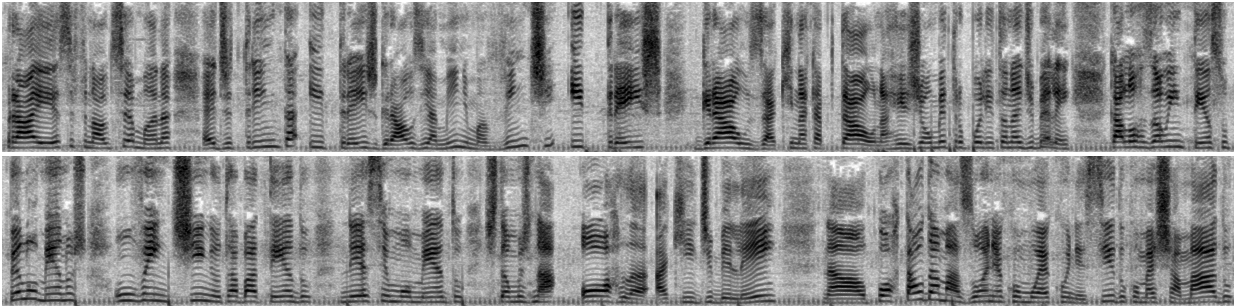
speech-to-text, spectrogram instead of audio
para esse final de semana é de 33 graus e a mínima 23 graus aqui na capital, na região metropolitana de Belém. Calorzão intenso, pelo menos um ventinho está batendo nesse momento. Estamos na orla aqui de Belém, na Portal da Amazônia, como é conhecido, como é chamado,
